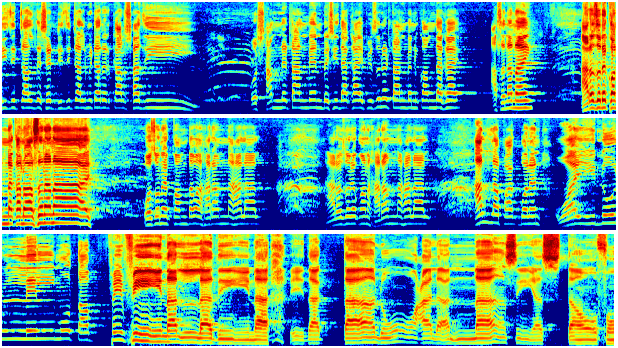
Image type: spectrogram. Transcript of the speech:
ডিজিটাল দেশের ডিজিটাল মিটারের কারসাজি। ও সামনে টানবেন, বেশি দেখায়, পিছনে টানবেন, কম দেখায়। আছে না নাই? আরও জোরে কন্যা কানো, আছে না নাই? ওজনে কম দেওয়া হারাম না হালাল? আরও জোরে কোন, হারাম না হালাল? আল্লাহ পাক বলেন, ওয়াইলুল লিল মুতাফফিফিন আল্লাযীনা ইযা তালু আলান নাসি ইয়াস্তাউফুন।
